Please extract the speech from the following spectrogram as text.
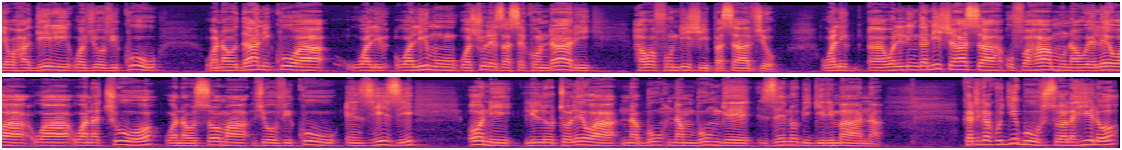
ya wahadhiri wa vyuo vikuu wanaodhani kuwa wali, walimu wa shule za sekondari hawafundishi ipasavyo wali, uh, walilinganisha hasa ufahamu na uelewa wa wanachuo wanaosoma vyuo vikuu enzi hizi oni lililotolewa na, bu, na mbunge Zeno Bigirimana. Katika kujibu suala hilo,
